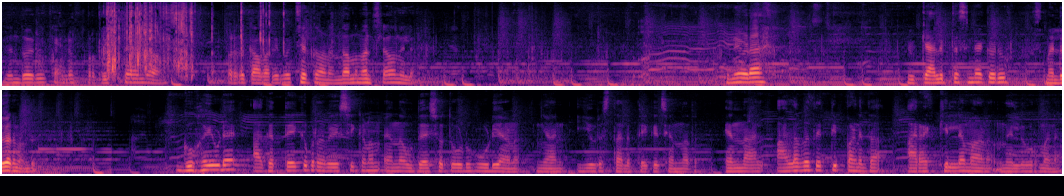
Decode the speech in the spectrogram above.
ഇതെന്തോ ഒരു കൈൻഡ് ഓഫ് പ്രതീക്ഷ എന്താണ് അവരത് കവർ ചെയ്ത് വെച്ചേക്കാണ്. എന്താണെന്ന് മനസ്സിലാവുന്നില്ല. പിന്നെ ഇവിടെ യുക്കാലിപ്റ്റസിന്റെ ഒക്കെ ഒരു സ്മെല്ല് വരുന്നുണ്ട്. ഗുഹയുടെ അകത്തേക്ക് പ്രവേശിക്കണം എന്ന ഉദ്ദേശത്തോടു കൂടിയാണ് ഞാൻ ഈ ഒരു സ്ഥലത്തേക്ക് ചെന്നത്. എന്നാൽ അളവ് തെറ്റി പണിത അരക്കില്ലമാണ് നെല്ലൂർമന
